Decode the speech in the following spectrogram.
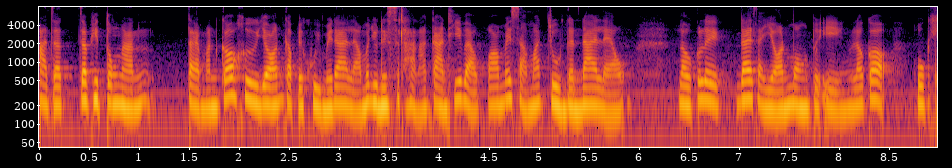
อาจจะจะผิดตรงนั้น แต่มันก็คือย้อนกลับไปคุยไม่ได้แล้ว มันอยู่ในสถานการณ์ที่แบบว่าไม่สามารถจูนกันได้แล้ว เราก็เลยได้แต่ย้อนมองตัวเอง แล้วก็โอเค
